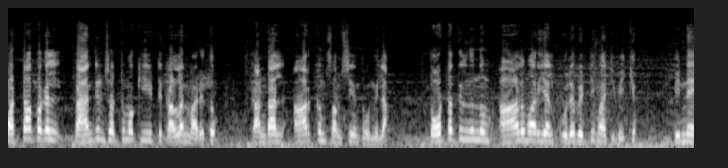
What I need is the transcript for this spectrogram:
പട്ടാപ്പകൽ പാന്റും ഷർട്ടുമൊക്കെ ഇട്ട് കള്ളന്മാരെത്തും കണ്ടാൽ ആർക്കും സംശയം തോന്നില്ല. തോട്ടത്തിൽ നിന്നും ആളുമാറിയാൽ കുല വെട്ടിമാറ്റി വയ്ക്കും പിന്നെ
